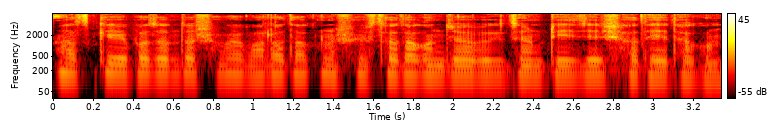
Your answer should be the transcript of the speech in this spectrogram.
আজকে এ পর্যন্ত সবাই ভালো থাকুন, সুস্থ থাকুন জব এক্সাম টিজের সাথেই থাকুন।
